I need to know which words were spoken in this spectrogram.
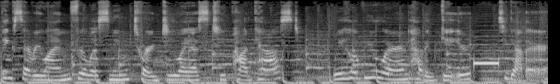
Thanks everyone for listening to our GYST podcast. We hope you learned how to get your together.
